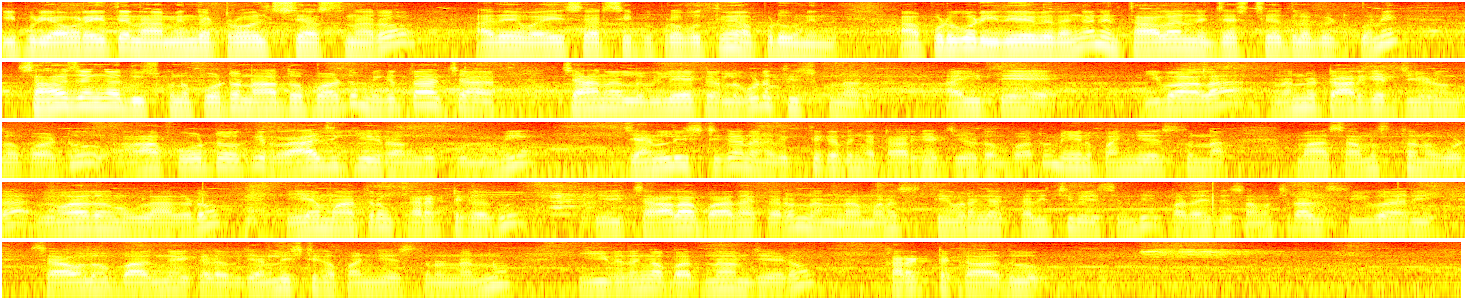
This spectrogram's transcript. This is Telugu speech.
ఇప్పుడు ఎవరైతే నా మీద ట్రోల్స్ చేస్తున్నారో అదే వైఎస్ఆర్సీపీ ప్రభుత్వమే అప్పుడు ఉన్నింది. అప్పుడు కూడా ఇదే విధంగా నేను తాళాన్ని జస్ట్ చేతిలో పెట్టుకొని సహజంగా తీసుకున్న ఫోటో నాతో పాటు మిగతా ఛా ఛానల్ విలేకరులు కూడా తీసుకున్నారు. అయితే ఇవాళ నన్ను టార్గెట్ చేయడంతో పాటు ఆ ఫోటోకి రాజకీయ రంగు పులిమి జర్నలిస్ట్గా నన్ను వ్యక్తిగతంగా టార్గెట్ చేయడం పాటు నేను పనిచేస్తున్న మా సంస్థను కూడా వివాదం లాగడం ఏమాత్రం కరెక్ట్ కాదు. ఇది చాలా బాధాకరం. నన్ను నా మనసు తీవ్రంగా కలిచివేసింది పదహైదు సంవత్సరాలు శ్రీవారి సేవలో భాగంగా ఇక్కడ జర్నలిస్ట్గా పనిచేస్తున్న నన్ను ఈ విధంగా బద్నాం చేయడం కరెక్ట్ కాదు.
